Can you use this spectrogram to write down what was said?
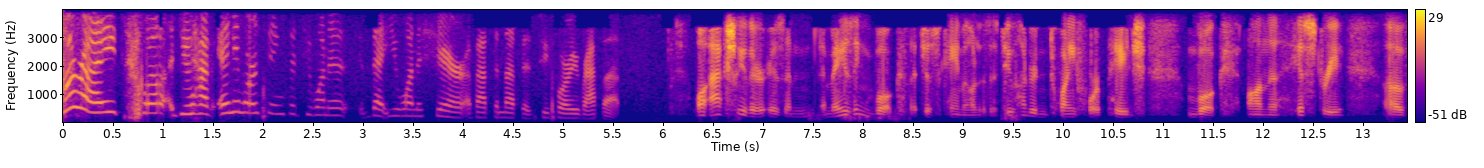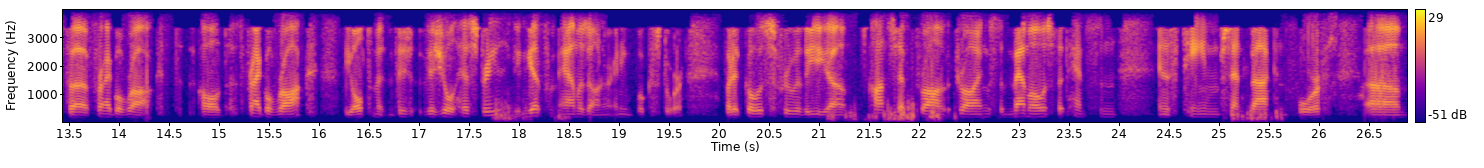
All right. Well, do you have any more things that you want to that you want to share about the Muppets before we wrap up? Well, actually, there is an amazing book that just came out. It's a 224-page book on the history of uh, Fraggle Rock called Fraggle Rock, The Ultimate Vis- Visual History. You can get it from Amazon or any bookstore. But it goes through the um, concept draw- drawings, the memos that Henson and his team sent back and forth, um,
